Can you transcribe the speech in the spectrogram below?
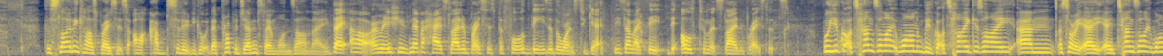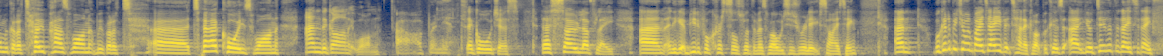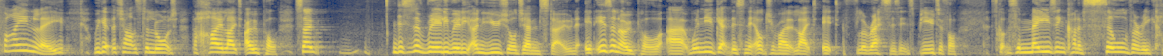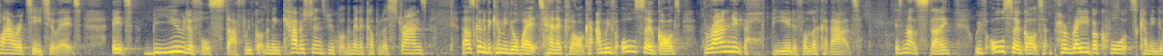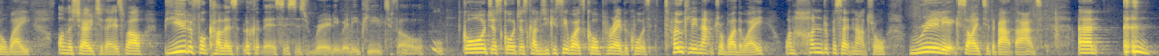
The sliding clasp bracelets are absolutely good. They're proper gemstone ones, aren't they? They are. I mean, if you've never had slider bracelets before, these are the ones to get. These are like the, the ultimate slider bracelets. Well, you've got a tanzanite one, we've got a tiger's eye, um, sorry, a, a tanzanite one, we've got a topaz one, we've got a uh, turquoise one, and a garnet one. Oh, brilliant. They're gorgeous. They're so lovely. Um, and you get beautiful crystals with them as well, which is really exciting. Um, we're going to be joined by Dave at 10 o'clock because uh, your deal of the day today, finally, we get the chance to launch the Hyalite Opal. So this is a really, really unusual gemstone. It is an opal. Uh, when you get this in the ultraviolet light, it fluoresces. It's beautiful. It's got this amazing kind of silvery clarity to it. It's beautiful stuff. We've got them in cabochons. We've got them in a couple of strands. That's going to be coming your way at 10 o'clock. And we've also got brand new, oh, beautiful. Look at that. Isn't that stunning? We've also got Paraiba quartz coming your way on the show today as well. Beautiful colours. Look at this. This is really, really beautiful. Gorgeous, gorgeous colours. You can see why it's called Paraiba quartz. Totally natural, by the way. 100% natural. Really excited about that. Um,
